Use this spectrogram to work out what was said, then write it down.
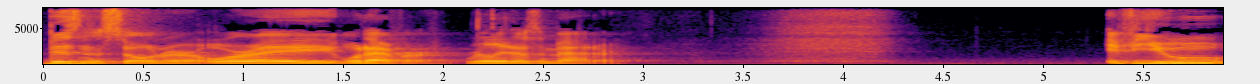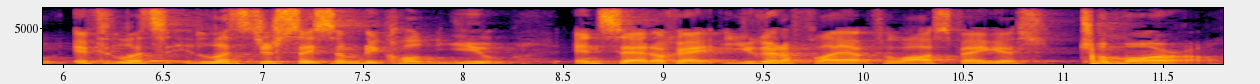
business owner or a whatever, really doesn't matter. If you, if let's, let's just say somebody called you and said, okay, you got to fly out to Las Vegas tomorrow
